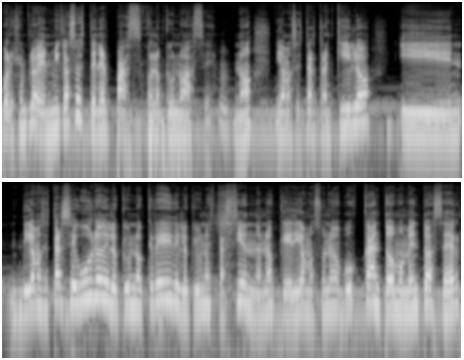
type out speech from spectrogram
por ejemplo, en mi caso es tener paz con lo que uno hace, Mm. ¿no? Digamos, estar tranquilo y, digamos, estar seguro de lo que uno cree y de lo que uno está haciendo, ¿no? Que, digamos, uno busca en todo momento hacer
